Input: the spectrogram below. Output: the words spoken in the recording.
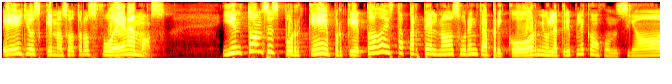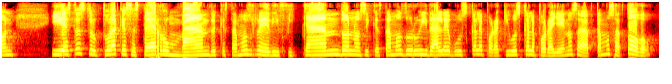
ellos que nosotros fuéramos. Y entonces, ¿por qué? Porque toda esta parte del nodo sur en Capricornio, la triple conjunción y esta estructura que se está derrumbando y que estamos reedificándonos y que estamos duro y dale, búscale por aquí, búscale por allá y nos adaptamos a todo.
